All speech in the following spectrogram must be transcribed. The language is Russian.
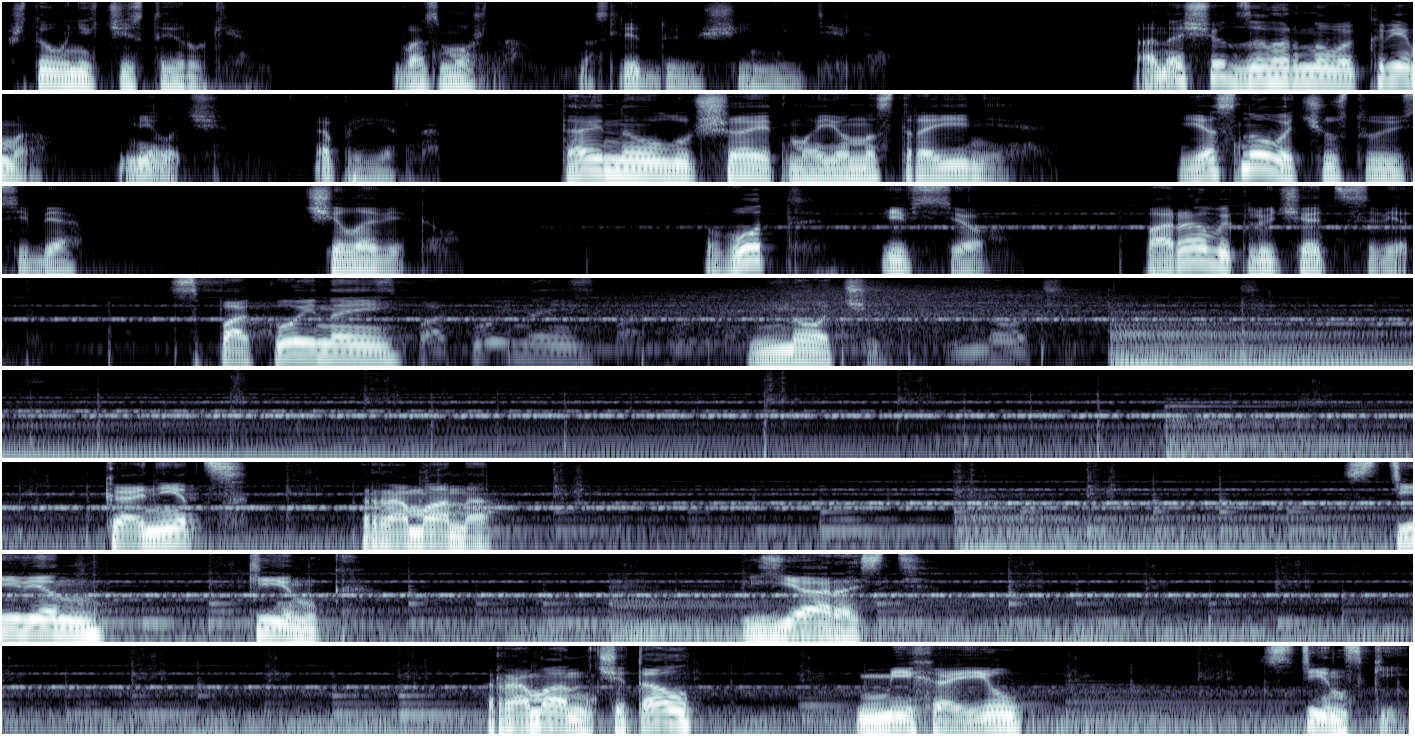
что у них чистые руки. Возможно, на следующей неделе. А насчет заварного крема – мелочь, а приятно. Тайна улучшает мое настроение. Я снова чувствую себя человеком. Вот и все. Пора выключать свет. Спокойной, Спокойной ночи. Конец романа. Стивен Кинг. Ярость. Роман читал Михаил Стинский.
